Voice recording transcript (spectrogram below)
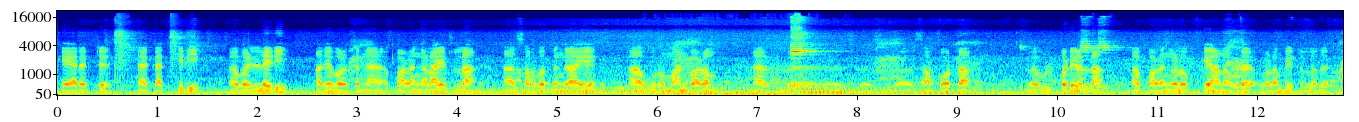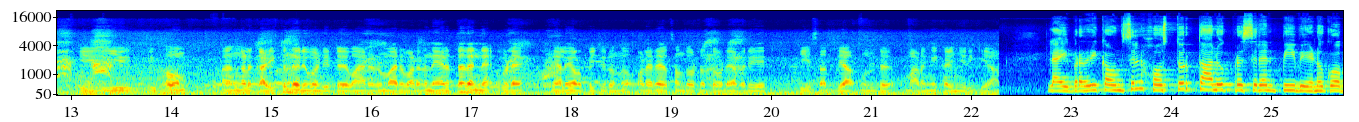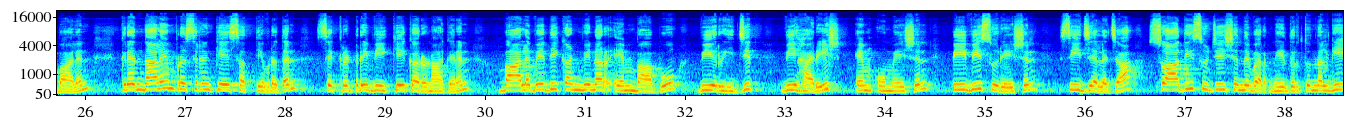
ക്യാരറ്റ് കക്കിരി വെള്ളരി അതേപോലെ തന്നെ പഴങ്ങളായിട്ടുള്ള ആ, സർബത്തുംകായ ഉറുമാൻ പഴം സപ്പോട്ട ഉൾപ്പെടെയുള്ള പഴങ്ങളൊക്കെയാണ് ഇവിടെ വിളമ്പിയിട്ടുള്ളത്. ഈ ഈ വിഭവം ഞങ്ങൾ കഴിക്കുന്നതിന് വേണ്ടിയിട്ട് വാനരന്മാർ വളരെ നേരത്തെ തന്നെ ഇവിടെ നിലയുറപ്പിച്ചിരുന്നു. വളരെ സന്തോഷത്തോടെ അവർ ഈ സദ്യ ഉണ്ട് മടങ്ങിക്കഴിഞ്ഞിരിക്കുകയാണ്. Library council Hosdurg taluk president P Venugopalan ഗ്രന്ഥാലയം president K Sathyavrathan secretary V K Karunakaran Balavedi convener M Babu V Reejith V Hareesh M Umeshan P V Sureshan C Jalaja Swathi Sujeesh എന്നിവർ നേതൃത്വം നൽകി.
